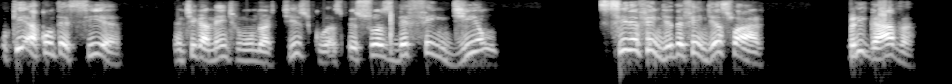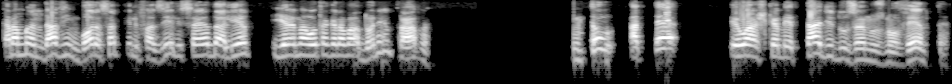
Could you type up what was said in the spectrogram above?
o que acontecia antigamente no mundo artístico, as pessoas defendiam, se defendia, defendia a sua arte, brigava. O cara mandava embora, sabe o que ele fazia? Ele saía dali, ia na outra gravadora e entrava. Então, até eu acho que a metade dos anos 90,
